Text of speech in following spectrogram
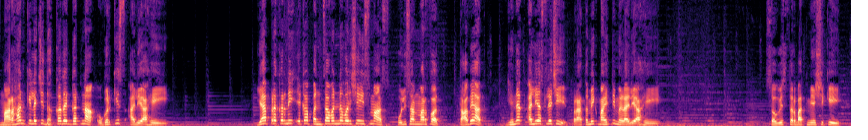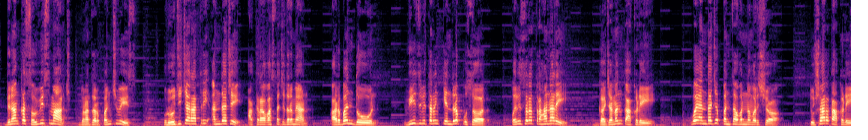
मारहाण केल्याची धक्कादायक घटना उघडकीस आली आहे. या प्रकरणी एका पंचावन्न वर्षीय इस्मास पोलिसांमार्फत ताब्यात घेण्यात आली असल्याची प्राथमिक माहिती मिळाली आहे. सविस्तर बातमी अशी की दिनांक सव्वीस मार्च दोन हजार पंचवीस रोजीच्या रात्री अंदाजे अकरा वाजताच्या दरम्यान अर्बन दोन वीज वितरण केंद्र पुसद परिसरात राहणारे गजानन काकडे वय अंदाजे पंचावन्न वर्ष. तुषार काकडे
